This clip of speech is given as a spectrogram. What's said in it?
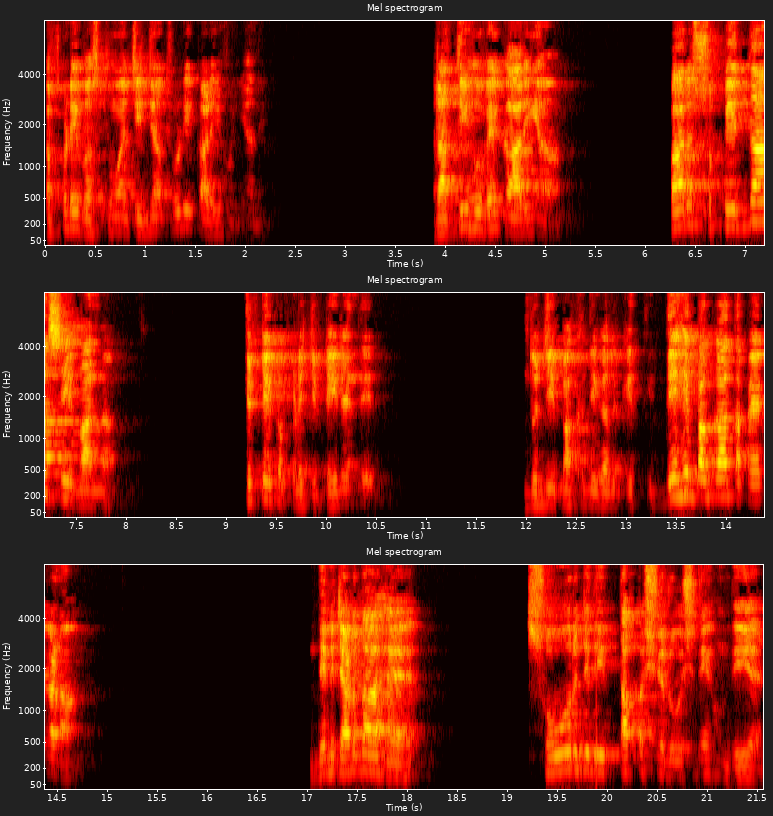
ਕੱਪੜੇ, ਵਸਤੂਆਂ, ਚੀਜ਼ਾਂ ਥੋੜੀ ਕਾਲੀ ਹੋਈਆਂ ਨੇ। ਰਾਤੀ ਹੋਵੇ ਕਾਰੀਆਂ ਪਰ ਸੁਪੇਦਾ ਸੇ ਚਿੱਟੇ ਕੱਪੜੇ ਚਿੱਟੇ ਹੀ ਰਹਿੰਦੇ। ਦੂਜੀ ਪੱਖ ਦੀ ਗੱਲ ਕੀਤੀ, ਦੇਹ ਬੱਗਾ ਤਪੈ ਘਣਾ, ਦਿਨ ਚੜ੍ਹਦਾ ਹੈ ਸੂਰਜ ਦੀ ਤਪਸ਼ ਰੋਸ਼ਨੀ ਹੁੰਦੀ ਹੈ।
